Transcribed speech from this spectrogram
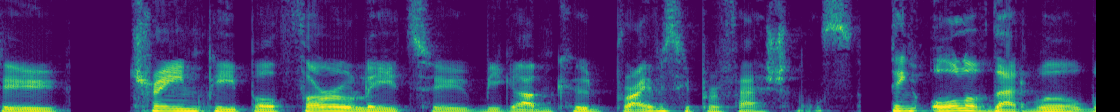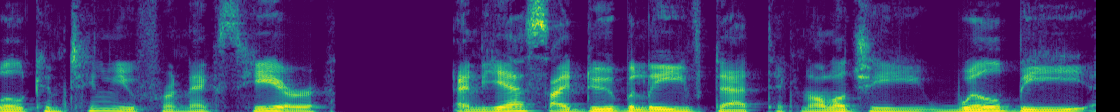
to train people thoroughly to become good privacy professionals. I think all of that will, will continue for next year. And yes, I do believe that technology will be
